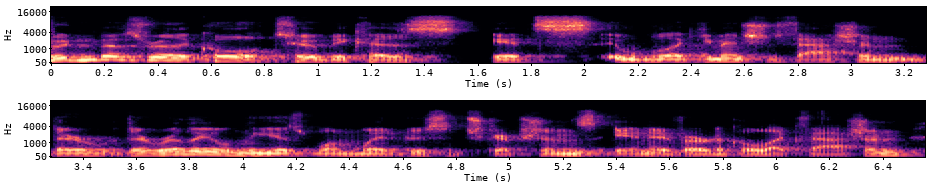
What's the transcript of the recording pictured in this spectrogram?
Food and Bev is really cool too because it's like you mentioned, fashion. There, there really only is one way to do subscriptions in a vertical like fashion.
